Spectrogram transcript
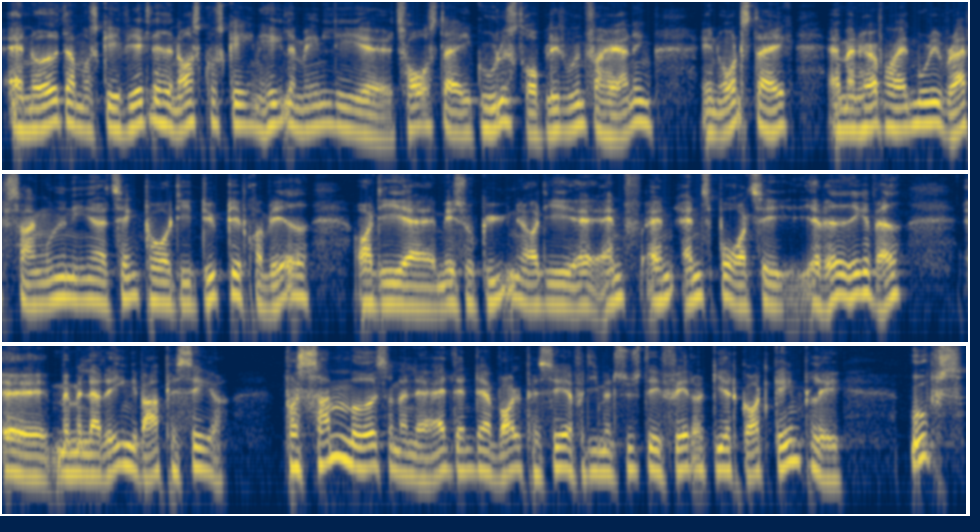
er af noget, der måske i virkeligheden også kunne ske en helt almindelig øh, torsdag i Gullestrup, lidt uden for Herning, en onsdag, ikke? At man hører på alle mulige rap-sange, uden egentlig at tænke på, at de er dybt deprimerede, og de er misogyne, og de er an, an, ansporet til, jeg ved ikke hvad, Øh, men man lader det egentlig bare placere. På samme måde, som man lader al den der vold passere, fordi man synes, det er fedt og giver et godt gameplay. Ups,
